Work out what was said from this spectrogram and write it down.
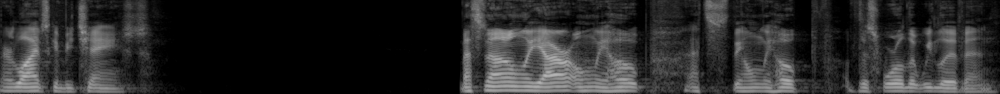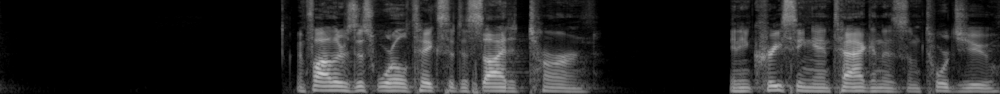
Their lives can be changed. That's not only our only hope, that's the only hope of this world that we live in. And Father, as this world takes a decided turn in increasing antagonism towards you,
